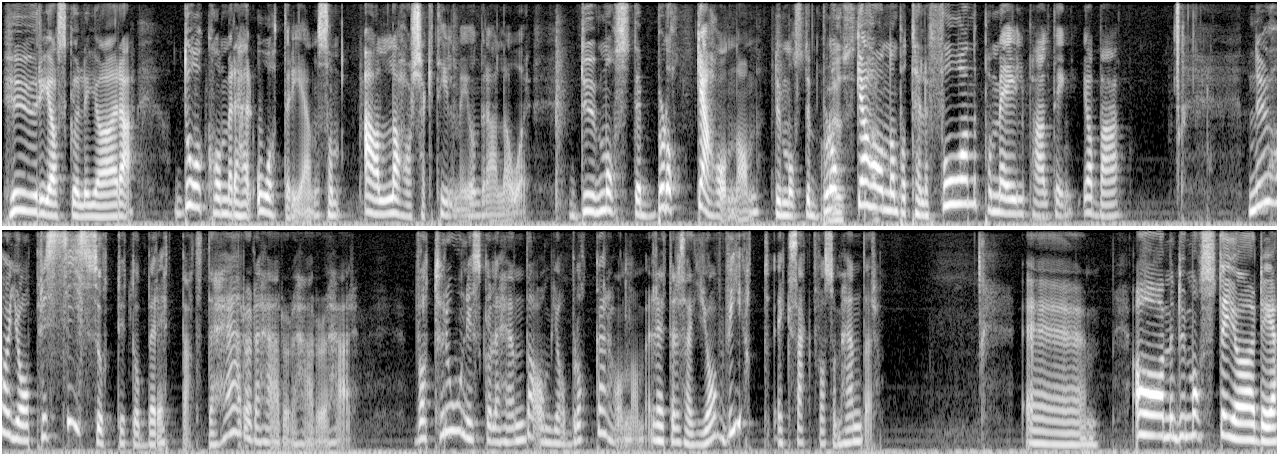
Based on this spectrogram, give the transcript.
hur jag skulle göra. Då kommer det här återigen som alla har sagt till mig under alla år. Du måste blocka honom. Du måste blocka honom på telefon, på mail, på allting. Jag bara, nu har jag precis suttit och berättat det här och det här och det här och det här. Vad tror ni skulle hända om jag blockar honom? Eller rättare sagt, jag vet exakt vad som händer. Eh, ja, men du måste göra det.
